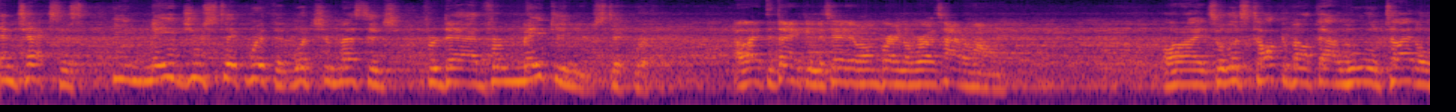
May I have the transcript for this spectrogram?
in Texas. He made you stick with it. What's your message for dad for making you stick with it? I'd like to thank him and tell him I'm bringing the world title home. All right, so let's talk about that world title.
